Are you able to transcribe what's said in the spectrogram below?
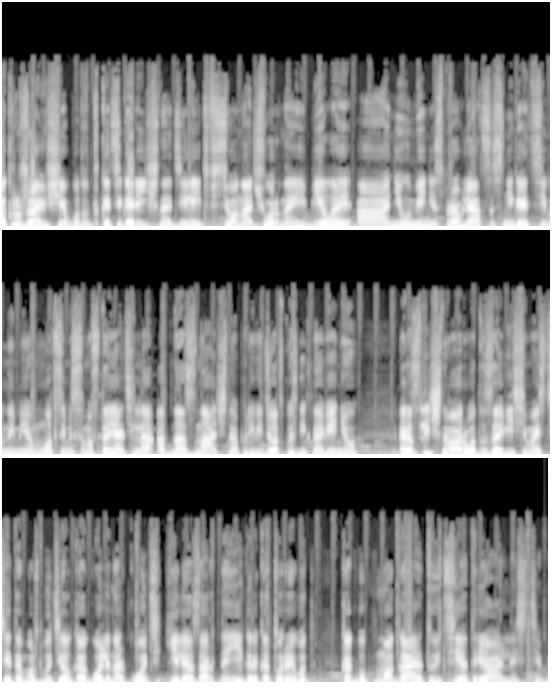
Окружающие будут категорично делить все на черное и белое, а неумение справляться с негативными эмоциями самостоятельно однозначно приведет к возникновению различного рода зависимости. Это может быть и алкоголь, и наркотики, или азартные игры, которые вот как бы помогают уйти от реальности.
